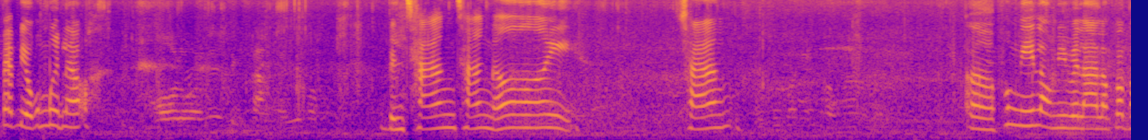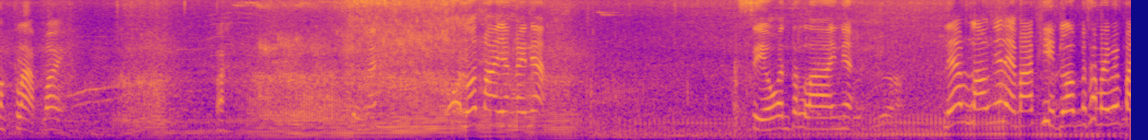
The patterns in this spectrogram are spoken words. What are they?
แป๊บเดียวก็มืดแล้ว เป็นช้างช้างน้อย ช้าง เออพรุ่งนี้เรามีเวลาเราก็มากราบไหว้ไปถึงไหมโอ้รถมายังไงเนี่ย เสียวอันตรายเนี่ย แล้วเราเนี่ยแหละมาผิดเราทำไมไม่ไป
